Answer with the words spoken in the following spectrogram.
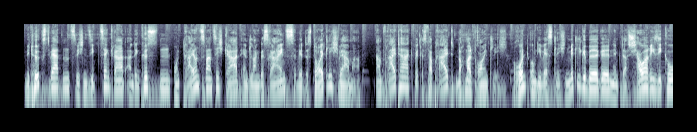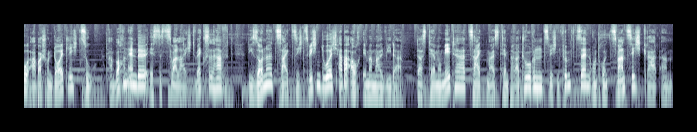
Mit Höchstwerten zwischen 17 Grad an den Küsten und 23 Grad entlang des Rheins wird es deutlich wärmer. Am Freitag wird es verbreitet nochmal freundlich. Rund um die westlichen Mittelgebirge nimmt das Schauerrisiko aber schon deutlich zu. Am Wochenende ist es zwar leicht wechselhaft, die Sonne zeigt sich zwischendurch aber auch immer mal wieder. Das Thermometer zeigt meist Temperaturen zwischen 15 und rund 20 Grad an.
